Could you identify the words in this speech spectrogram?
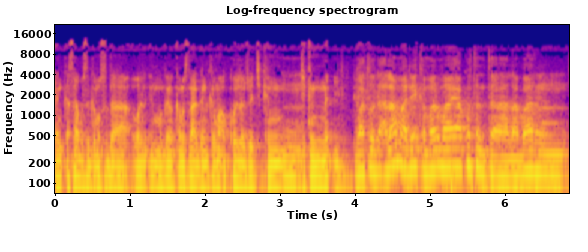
yan kasa ba su gamsu da wani magana kamar suna ganin kamar akwai lauje cikin cikin nadi wato da alama dai kamar ma ya kwatanta labarin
